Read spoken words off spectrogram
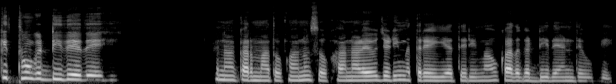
ਕਿੱਥੋਂ ਗੱਡੀ ਦੇ ਦੇ ਇਹ? ਬਿਨਾਂ ਕਰਮਾਂ ਤੋਂ ਕਾਹਨੂੰ ਸੁੱਖਾ? ਨਾਲੇ ਉਹ ਜਿਹੜੀ ਮਤਰੇਈ ਆ ਤੇਰੀ ਮਾਂ ਉਹ ਕਦ ਗੱਡੀ ਦੇਣ ਦੇਊਗੀ?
